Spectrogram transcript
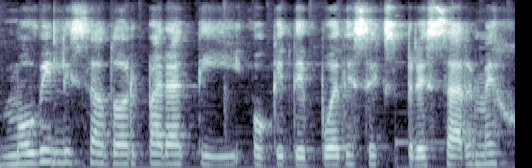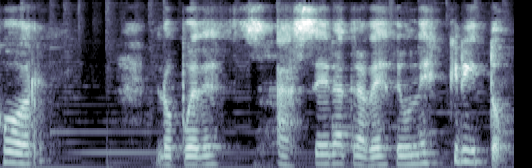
movilizador para ti o que te puedes expresar mejor, lo puedes hacer a través de un escrito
